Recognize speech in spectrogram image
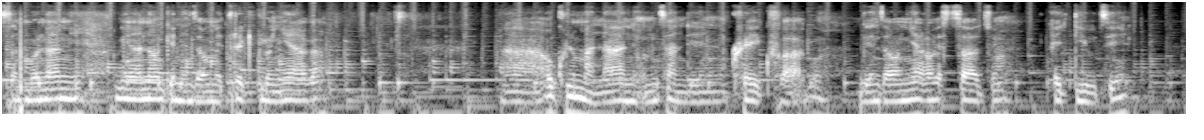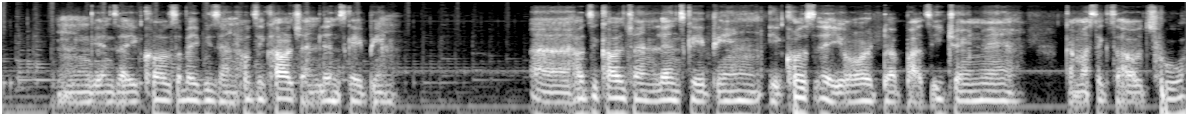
Sanibonani kuyena nonke nenza umatric kulo nyaka. Ah okhuluma nani umthandeni Craig Fako ngenza unyaka wesithathu e-duty ngenza i-course abayibiza nge-horticulture and landscaping. Uh, horticulture and landscaping i-course eyodwa but ijoinwe ngama-sector awu-two.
